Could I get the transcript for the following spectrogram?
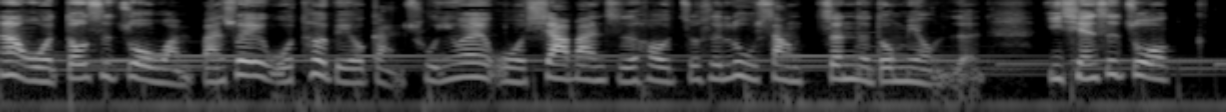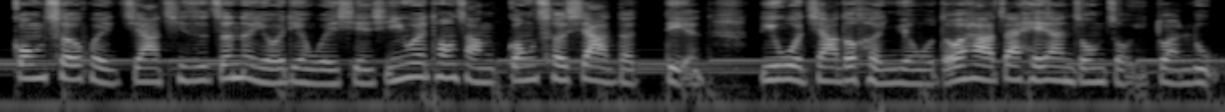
那我都是做晚班，所以我特别有感触，因为我下班之后就是路上真的都没有人。以前是做公车回家，其实真的有一点危险性，因为通常公车下的点离我家都很远，我都还要在黑暗中走一段路。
